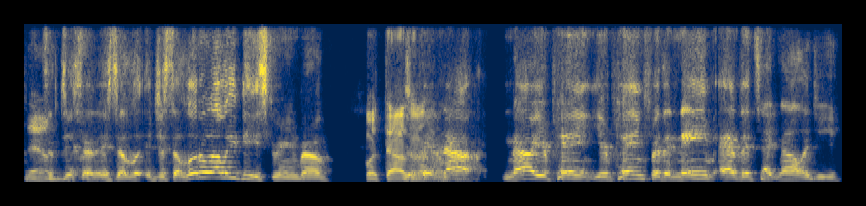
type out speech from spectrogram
yeah. So just a, it's a just a little LED screen, bro. For a thousand pay- now, now you're paying you're paying for the name and the technology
